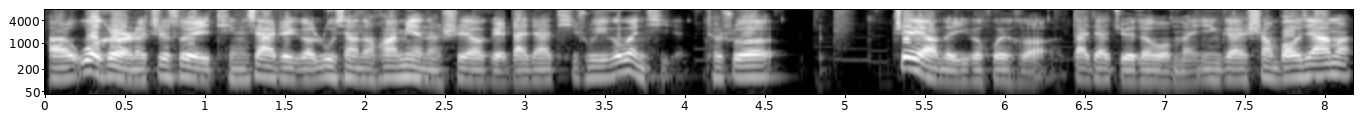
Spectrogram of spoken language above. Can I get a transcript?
而沃格尔呢，之所以停下这个录像的画面呢，是要给大家提出一个问题。他说：“这样的一个回合，大家觉得我们应该上包夹吗？”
